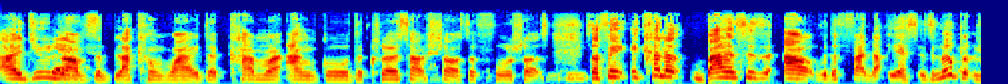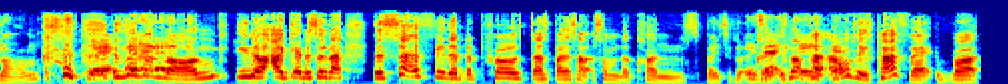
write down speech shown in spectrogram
I do Yes. love the black and white, the camera angle, the close-up shots, the full shots. Mhm. So I think it kind of balances it out with the fact that yes, it's a little bit long. Yeah. it's a little bit long. You know, I get it. So that the certain thing that the pros does balance out some of the cons, basically. 'Cause It's not. Exactly, Per- I don't think it's perfect, but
